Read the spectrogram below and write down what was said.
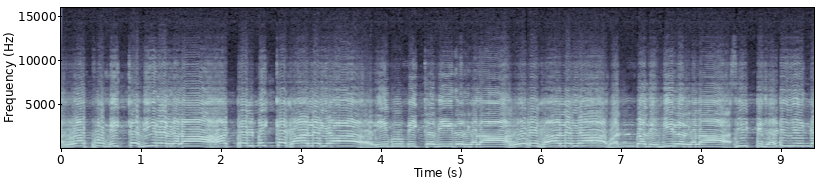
சிறப்பு மிக்க வீரர்களா? ஆற்றல் மிக்க காலையா? அறிவு மிக்க வீரர்களா? ஒரு காலையா? ஒன்பது வீரர்களா? சீட்டு அடியுங்க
